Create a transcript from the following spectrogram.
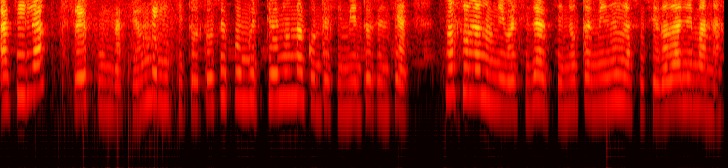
Así la refundación del instituto se convirtió en un acontecimiento esencial, no solo en la universidad, sino también en la sociedad alemana.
